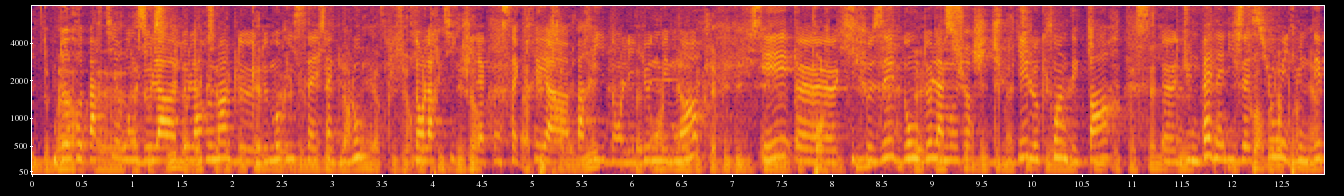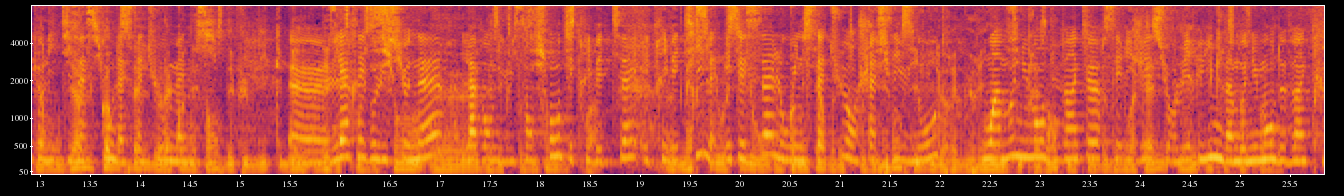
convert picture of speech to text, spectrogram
de repartir de la, de la remarque de, Maurice Aguilon dans l'article qu'il a consacré à, Paris dans les lieux de mémoire et euh, qui faisait donc de la monarchie le point euh, de départ d'une banalisation et d'une dépolitisation de la statue humaniste. Euh, l'ère révolutionnaire, l'avant 1830, écrivait-il, était celle où une statue en chassait une autre, où un monument du vainqueur s'érigeait sur les ruines d'un monument de vaincu.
